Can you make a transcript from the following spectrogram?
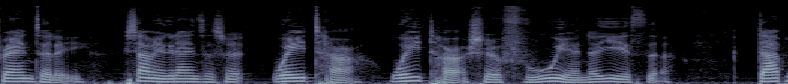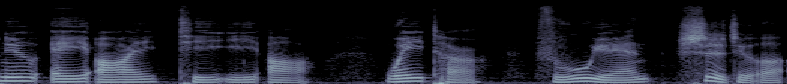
Friendly，下面一个单词是 waiter，waiter 是服务员的意思，W A I T E R，waiter 服务员、侍者。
